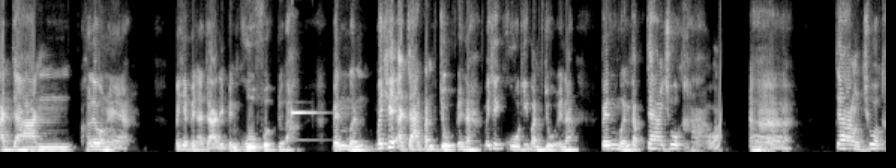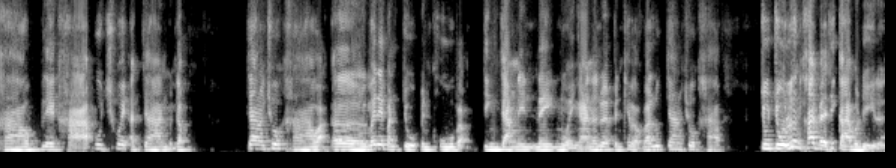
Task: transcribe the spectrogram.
อาจารย์เขาเรียกว่าไงอะไม่ใช่เป็นอาจารย์ดิเป็นครูฝึกด้วยเป็นเหมือนไม่ใช่อาจารย์บรรจุด้วยนะ ไม่ใช่ครูที่บรรจุด้วยนะ เป็นเหมือนกับจ้างชั่วคราวอะ อ่า จ้างชั่วคราวเลขาผู้ช่วยอาจารย์เหมือนกับจ้างชั่วคราวอะเออไม่ได้บรรจุเป็นครูแบบจริงจังในในหน่วยงานนั้นด้วยเป็นแค่แบบว่าลูกจ้างชั่วคราวจู่ๆเลื่อนขั้นไปที่การบดีเลย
